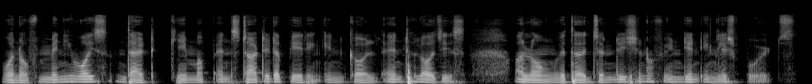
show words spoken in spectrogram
one of many voices that came up and started appearing in cult anthologies along with a generation of Indian English poets.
